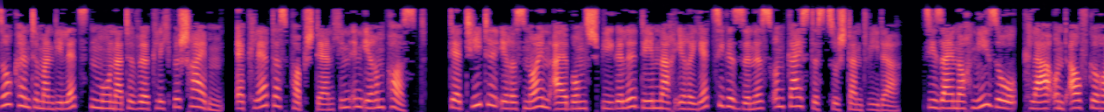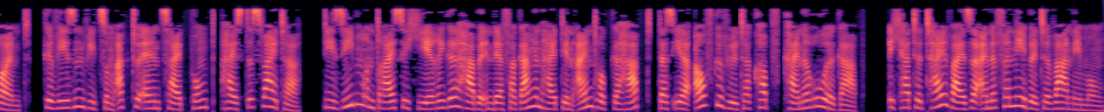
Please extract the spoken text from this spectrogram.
So könnte man die letzten Monate wirklich beschreiben, erklärt das Popsternchen in ihrem Post. Der Titel ihres neuen Albums spiegele demnach ihre jetzige Sinnes- und Geisteszustand wider. Sie sei noch nie so klar und aufgeräumt gewesen wie zum aktuellen Zeitpunkt, heißt es weiter. Die 37-Jährige habe in der Vergangenheit den Eindruck gehabt, dass ihr aufgewühlter Kopf keine Ruhe gab. Ich hatte teilweise eine vernebelte Wahrnehmung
